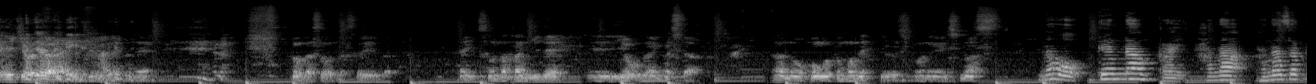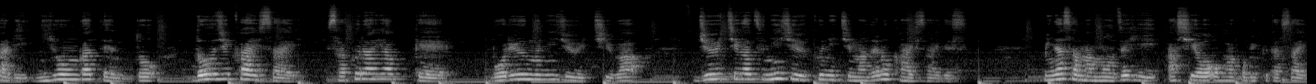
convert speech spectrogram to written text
影響ではないですよね。そうだそうだ、そういえば。はい、そんな感じで、えー、ようございました。あの、今後ともね、よろしくお願いします。なお、展覧会、花、花盛り、日本画展と同時開催、桜百景、ボリューム21は、11月29日までの開催です。皆様もぜひ足をお運びください。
